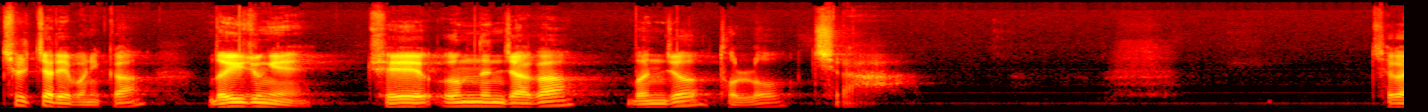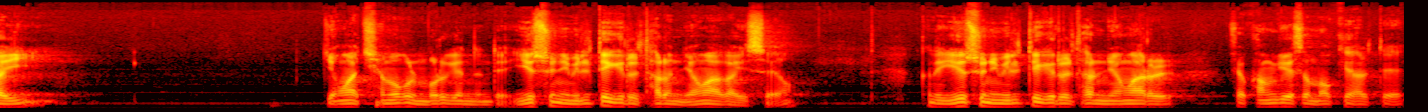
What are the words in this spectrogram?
7절에 보니까 너희 중에 죄 없는 자가 먼저 돌로 치라. 제가 이 영화 제목을 모르겠는데 예수님 일대기를 다룬 영화가 있어요. 근데 예수님 일대기를 다룬 영화를 제가 광주에서 목회할 때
